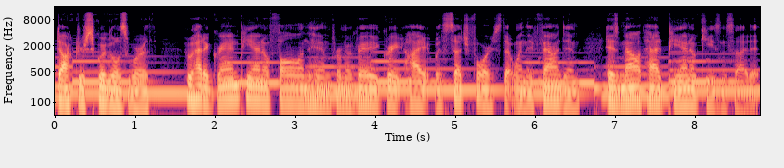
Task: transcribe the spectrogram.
Dr. Squigglesworth, who had a grand piano fall on him from a very great height with such force that when they found him, his mouth had piano keys inside it.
